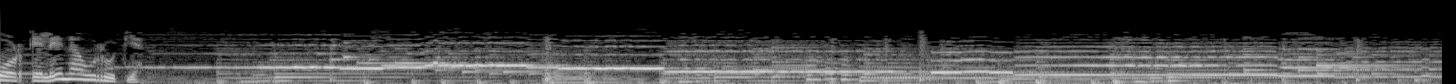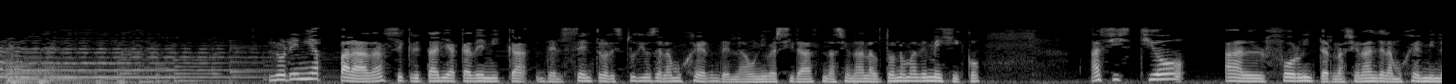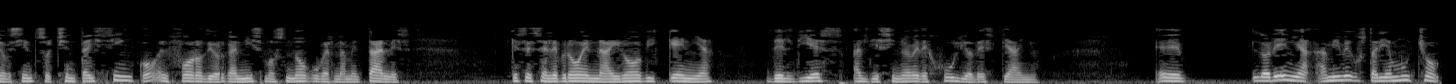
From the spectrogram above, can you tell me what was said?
Por Elena Urrutia. Lorenia Parada, secretaria académica del Centro de Estudios de la Mujer de la Universidad Nacional Autónoma de México, asistió al Foro Internacional de la Mujer 1985, el Foro de Organismos No Gubernamentales, que se celebró en Nairobi, Kenia, del 10 al 19 de julio de este año. Eh, Lorenia, a mí me gustaría mucho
